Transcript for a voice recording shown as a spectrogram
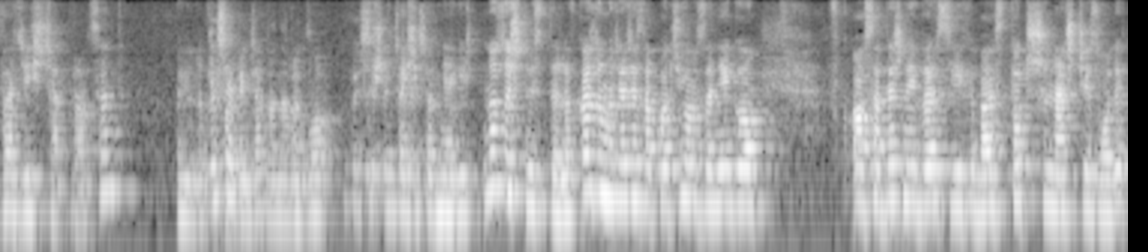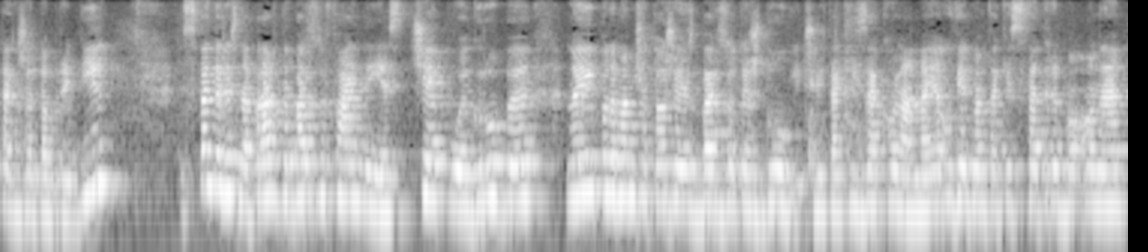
20%. Ile dobrze 25 pamiętam, chyba nawet. Albo 25 tutaj się pewnie jakieś, no coś w tym stylu. W każdym razie zapłaciłam za niego w ostatecznej wersji chyba 113 zł, także dobry deal. Sweter jest naprawdę bardzo fajny, jest ciepły, gruby, no i podoba mi się to, że jest bardzo też długi, czyli taki za kolana. Ja uwielbiam takie swetry, bo one,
